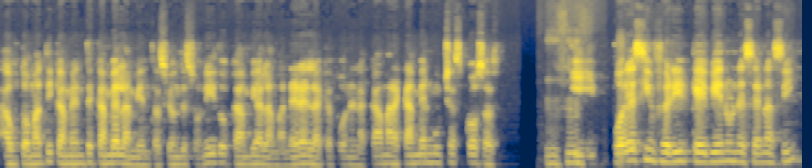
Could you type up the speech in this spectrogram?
automáticamente, cambia la ambientación de sonido, cambia la manera en la que pone la cámara, cambian muchas cosas. Y puedes inferir que viene una escena así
